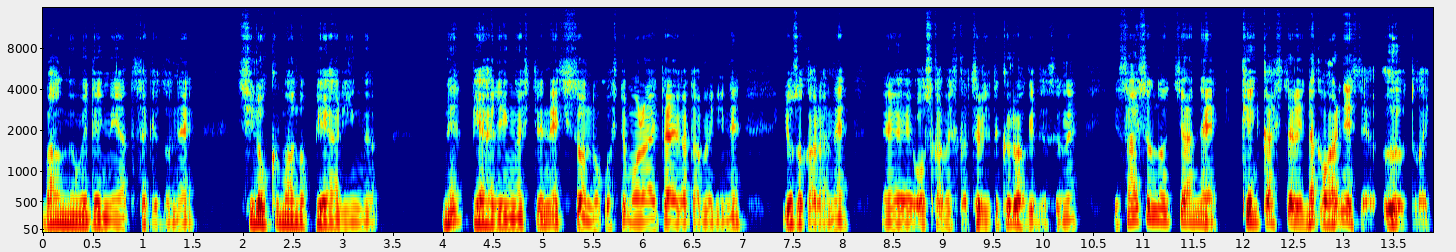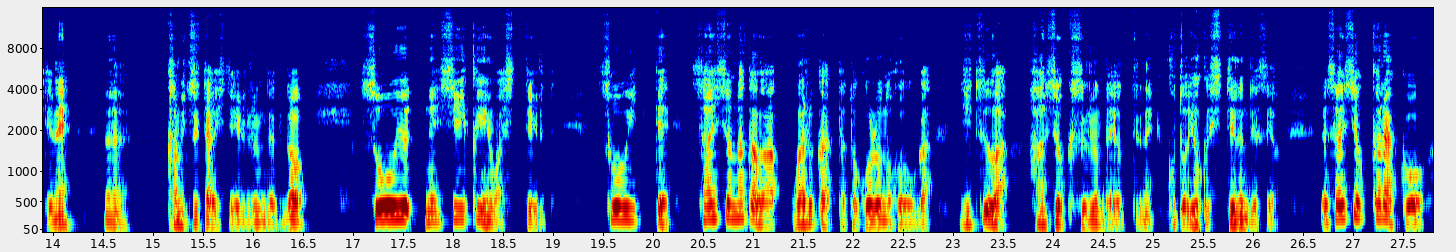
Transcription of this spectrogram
番組でね、やってたけどね、白熊のペアリング。ね、ペアリングしてね、子孫残してもらいたいがためにね、よそからね、えー、オスカメスカ連れてくるわけですよね。で、最初のうちはね、喧嘩したり、仲悪いねしたよ、うーとか言ってね、うん、噛みついたりしているんだけど、そういうね、飼育員は知っている。そう言って、最初仲が悪かったところの方が、実は繁殖するんだよってね、ことをよく知ってるんですよ。で最初からこう、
